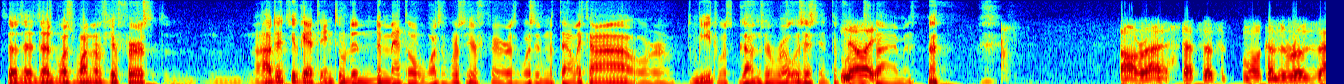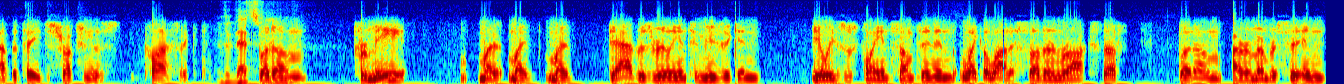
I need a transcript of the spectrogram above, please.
So that that was one of your first. How did you get into the the metal? What was your first? Was it Metallica or to me it was Guns N' Roses at the first no, it, time? all right, that's that's well, Guns N' Roses' Appetite Destruction is classic. That's but true. um, for me, my my my dad was really into music, and he always was playing something and like a lot of southern rock stuff. But um, I remember sitting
